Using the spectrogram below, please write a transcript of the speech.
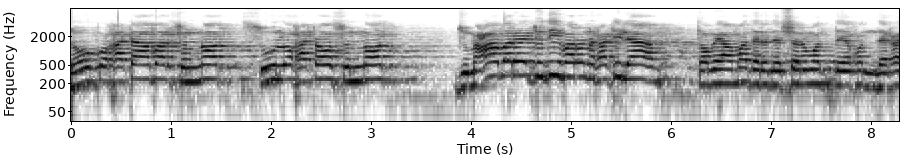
নৌকো খাটা আবার সুন্নত, চুলও খাটাও সুন্নত। জুমাবারে যদি বারণ খাটিলাম তবে আমাদের দেশের মধ্যে এখন দেখা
